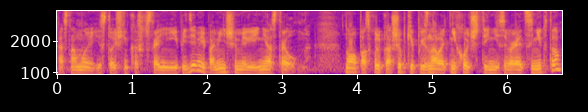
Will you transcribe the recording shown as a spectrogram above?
основной источник распространения эпидемии, по меньшей мере, не остроумно. Но поскольку ошибки признавать не хочет и не собирается никто,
